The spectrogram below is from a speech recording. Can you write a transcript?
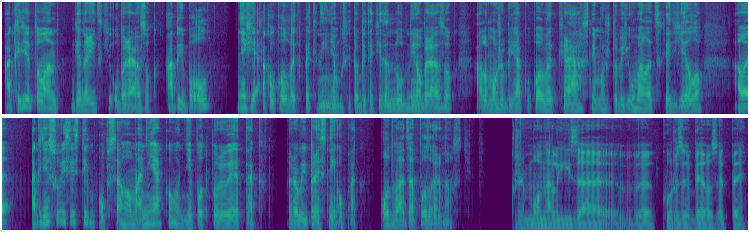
A keď je to len generický obrázok, aby bol, nech je akokoľvek pekný, nemusí to byť taký ten nudný obrázok, ale môže byť akokoľvek krásny, môže to byť umelecké dielo, ale ak nesúvisí s tým obsahom a nejako ho nepodporuje, tak robí presný opak. odvádza pozornosť. Akože Mona Lisa v kurze BOZP.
